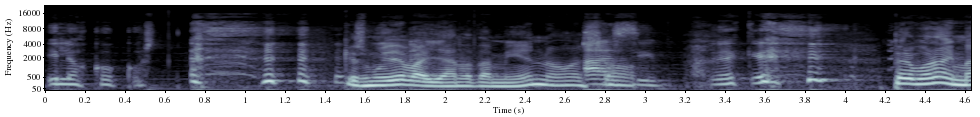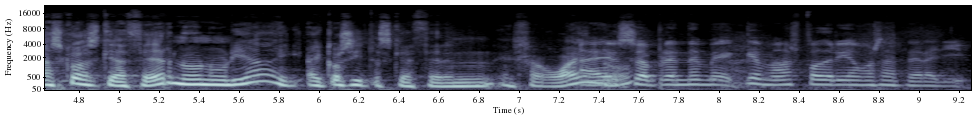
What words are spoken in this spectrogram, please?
y los cocos. Que es muy de Bayano también, ¿no? Eso. Ah, sí. Es que, Pero bueno, hay más cosas que hacer, ¿no, Nuria? Hay, hay cositas que hacer en, en Hawái, a ver, ¿no? sorpréndeme, ¿qué más podríamos hacer allí?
